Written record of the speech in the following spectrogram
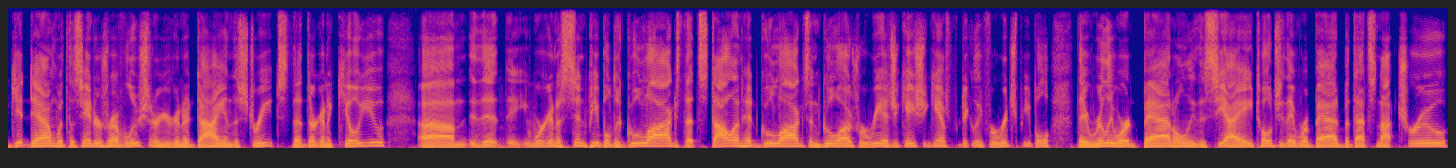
get down with the Sanders Revolution or you're gonna die in the streets. That they're gonna kill you. Um, that we're gonna send people to gulags. That Stalin had gulags and gulags were re-education camps, particularly for rich people. They really weren't bad. Only the CIA told you they were bad, but that's not true.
